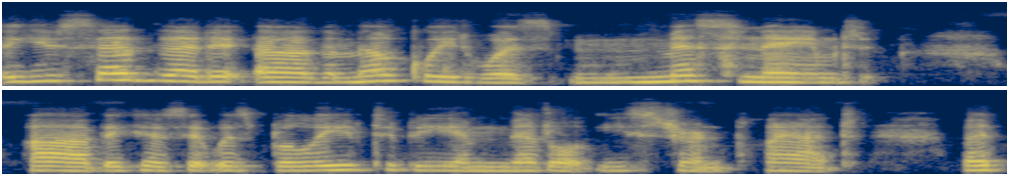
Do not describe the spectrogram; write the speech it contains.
you said that it, uh, the milkweed was misnamed uh, because it was believed to be a Middle Eastern plant. But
